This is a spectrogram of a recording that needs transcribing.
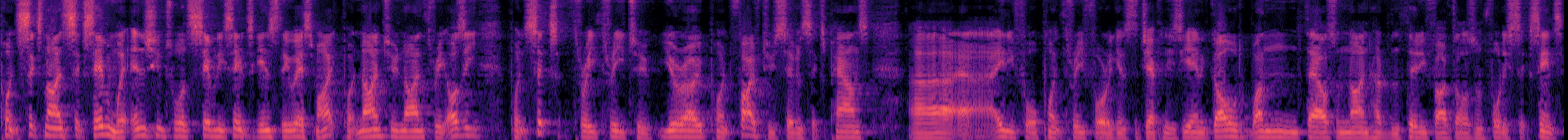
0.6967. We're inching towards 70 cents against the US, Mike. 0.9293 Aussie, 0.6332 Euro, 0.5276 pounds, uh, 84.34 against the Japanese yen. Gold, $1,935.46.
